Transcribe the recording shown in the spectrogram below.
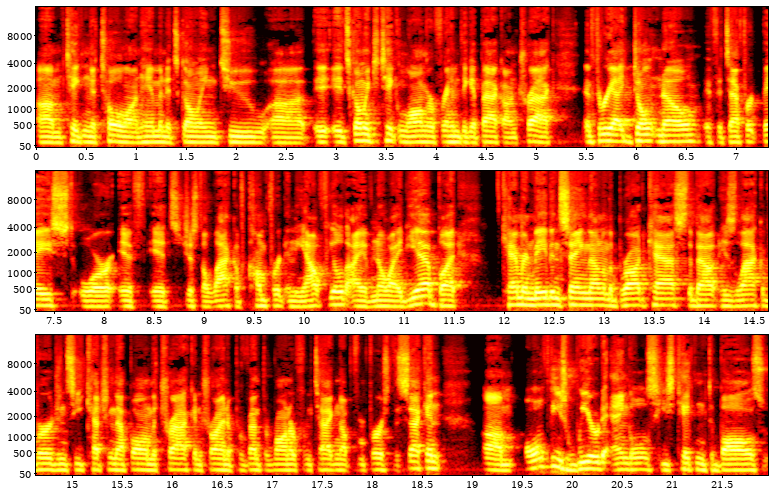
um, taking a toll on him, and it's going to uh, it, it's going to take longer for him to get back on track. And three, I don't know if it's effort based or if it's just a lack of comfort in the outfield. I have no idea, but Cameron Maybin saying that on the broadcast about his lack of urgency catching that ball on the track and trying to prevent the runner from tagging up from first to second. Um, all of these weird angles he's taking to balls,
